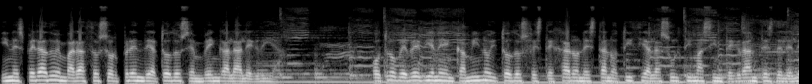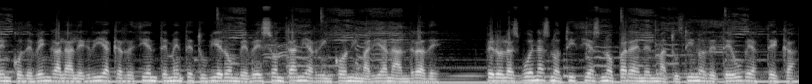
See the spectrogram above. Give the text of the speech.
Inesperado embarazo sorprende a todos en Venga la Alegría. Otro bebé viene en camino y todos festejaron esta noticia. Las últimas integrantes del elenco de Venga la Alegría que recientemente tuvieron bebés son Tania Rincón y Mariana Andrade, pero las buenas noticias no para en el matutino de TV Azteca,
